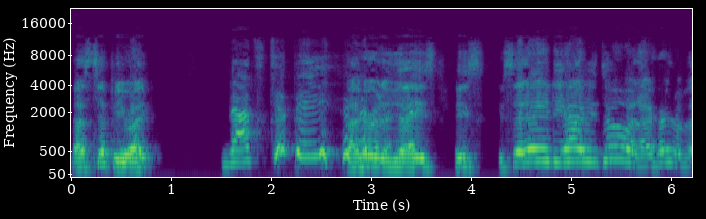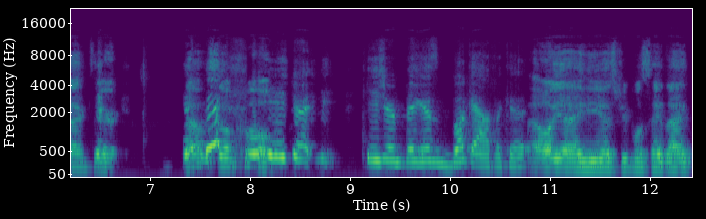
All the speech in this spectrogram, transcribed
that's Tippy, right? That's Tippy. I heard him. Yeah, he's he's he said, Andy, how you doing?" I heard him back there. That was so cool. he's, your, he's your biggest book advocate. Oh yeah, he is. People say that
